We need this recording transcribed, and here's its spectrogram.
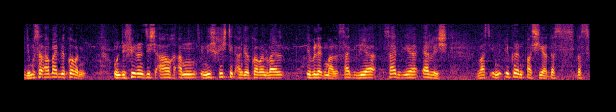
Die müssen Arbeit bekommen. Und die fühlen sich auch um, nicht richtig angekommen, weil, überleg mal, seien wir, seien wir ehrlich, was in Ukraine passiert, das, das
